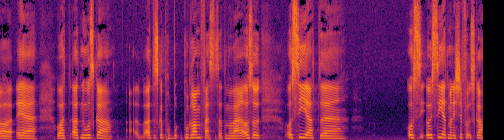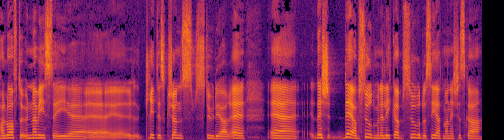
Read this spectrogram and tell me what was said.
og er, og at, at noe skal at det skal programfestes at det må være og så, Å si at uh, å si, å si, at man ikke skal ha lov til å undervise i uh, kritisk kjønnsstudier er, er det, det, er, absurd, men det er like absurd å si at man ikke skal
